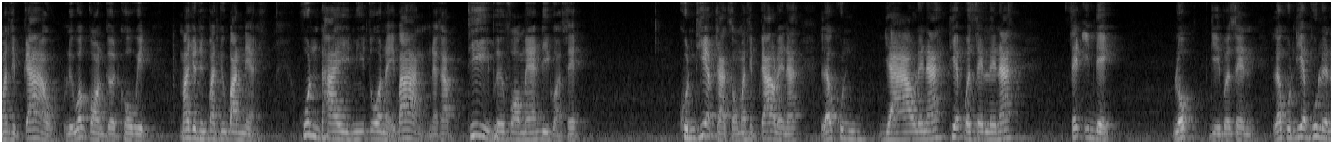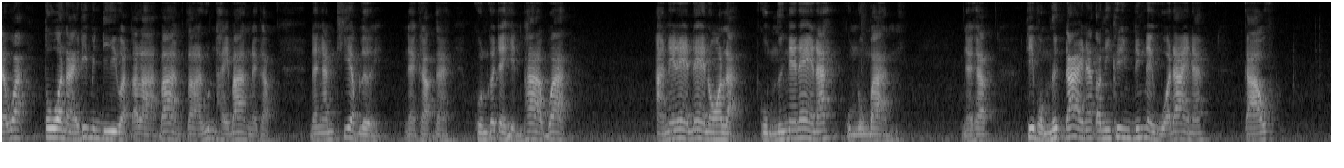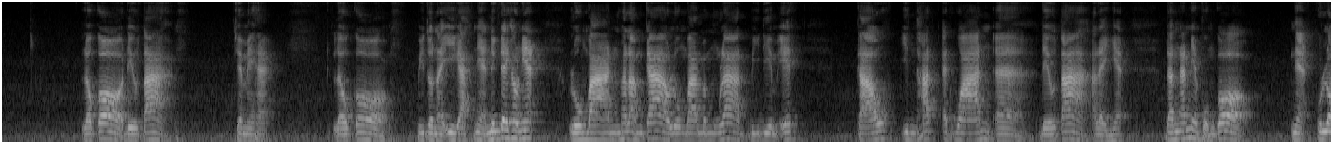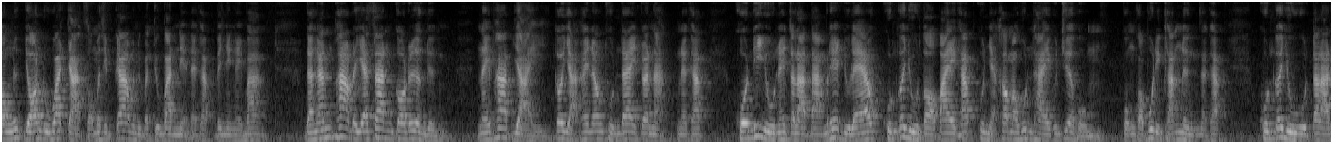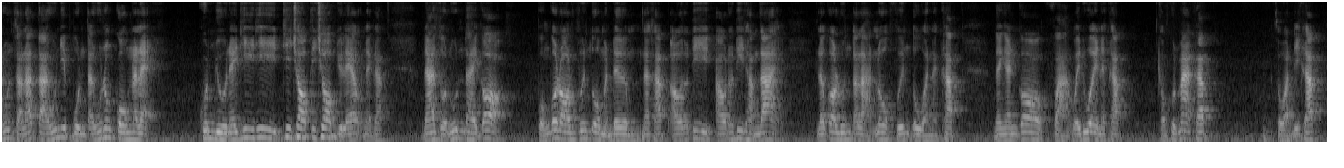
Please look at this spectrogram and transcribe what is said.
2019 หรือว่าก่อนเกิดโควิด มาจนถึงปัจจุบันเนี่ยหุ้นไทยมีตัวไหนบ้างนะครับที่เพอร์ฟอร์แมนซ์ดีกว่าเซ็ตคุณเทียบจาก 2019 เลยนะ แล้วคุณยาวเลยนะ เทียบเปอร์เซ็นต์เลยนะเซ็ตอินเด็กลบกี่เปอร์เซ็นต์ แล้วคุณเทียบพูดเลยนะว่า ตัวไหนที่มันดีกว่าตลาดบ้าง ตลาดหุ้นไทยบ้างนะครับ ดังนั้นเทียบเลยนะครับนะคุณก็จะเห็นภาพว่า อ่าแน่ๆแน่นอนล่ะ กลุ่มนึงแน่ ๆ นะ กลุ่มโรงพยาบาลนะครับ ที่ผมนึกได้นะ ตอนนี้คือนึกในหัวได้นะ กาแล้วก็เดลต้าใช่ไหมฮะ แล้วก็มีตัวไหนอีกอะเนี่ยนึกได้เท่าเนี้ยโรงพยาบาลพระรามเก้าโรงพยาบาลบำรุงราษฎร์ BDMS เกาอินทัศแอดวานอ่าเดลต้าอะไรเงี้ย ดังนั้นเนี่ยผมก็เนี่ยคุณลองนึกย้อนดูว่าจาก 2019มาถึงปัจจุบันเนี่ยนะครับเป็นยังไงบ้าง ดังนั้นภาพระยะสั้นก็เรื่องหนึ่ง ในภาพใหญ่ก็อยากให้นักลงทุนได้ตระหนักนะครับ คนที่อยู่ในตลาดต่างประเทศอยู่แล้ว คุณก็อยู่ต่อไปครับ คุณอยากเข้ามาหุ้นไทย คุณเชื่อผม ผมขอพูดอีกครั้งหนึ่งนะครับ คุณก็อยู่ตลาดหุ้นสหรัฐตลาดหุ้นญี่ปุ่นตลาดหุ้นฮ่องกงนั่นแหละ คุณอยู่ในที่ที่ที่ชอบที่ชอบอยู่แล้วนะครับนะส่วนหุ้นไทยก็ผมก็รอฟื้นตัวเหมือนเดิมนะครับ เอาเท่าที่เอาเท่าที่ทำได้ แล้วก็ลุ้นตลาดโลกฟื้นตัวนะครับดังนั้นก็ฝากไว้ด้วยนะครับ ขอบคุณมากครับ สวัสดีครับ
